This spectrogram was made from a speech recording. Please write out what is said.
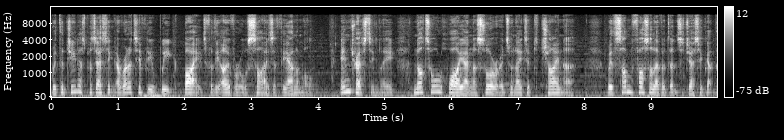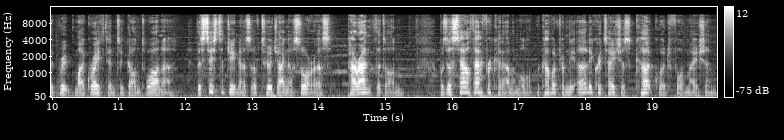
with the genus possessing a relatively weak bite for the overall size of the animal. Interestingly, not all Huayangosaurids were native to China, with some fossil evidence suggesting that the group migrated into Gondwana. The sister genus of Tuojiangosaurus, Paranthodon, was a South African animal recovered from the early Cretaceous Kirkwood Formation,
